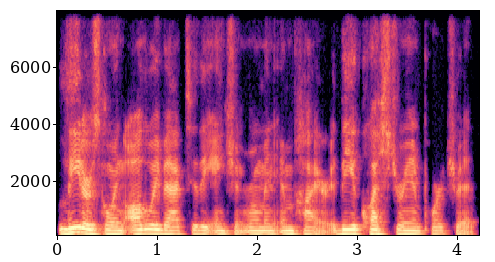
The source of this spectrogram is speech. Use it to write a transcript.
leaders going all the way back to the ancient Roman Empire, the equestrian portrait.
